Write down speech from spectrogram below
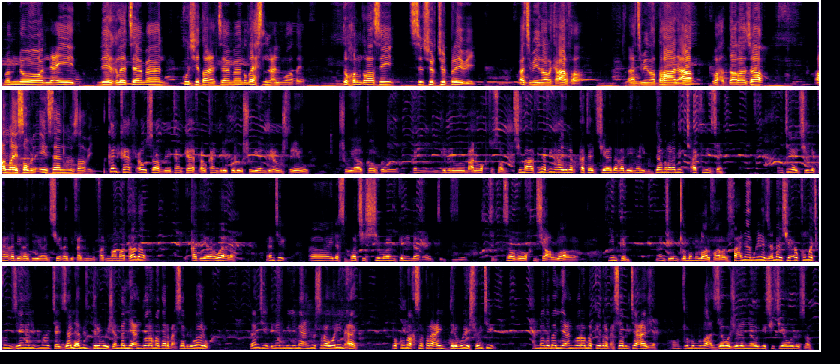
ما منه العيد اللي غلا الثمن كل شيء طالع الثمن الله يحسن على المواطن. الدخول المدرسي surtout ال privé اثمنه راك عارفها. اثمنه طالعة واحد الدرجة. الله يصوب الإنسان وصافي كنكافحوا صافي كنكافحوا كن bricoler يو شوية نبيعوا ونشريو شوية هكا كندبروا مع الوقت وصافي. شي ما عرفنا فين غادي إلا بقات هذا الشيء هذا غادي هنا لقدام راه غادي يتحاك الإنسان. فهمتي؟ هذا الشيء كان غادي غادي هذا الشيء غادي في هذا النمط هذا القضية راه واعرة. فهمتي؟ آه إلا صبات شي شيء يمكن إلا تتصاوب الوقت إن شاء الله. يمكن. فهمتي؟ نطلبوا من الله الفرج. حنا بغينا زعما شي حكومة تكون مزيانة اللي تهزها من الدرويش. أما اللي عنده راه ما ضرب حساب الوالو. فهمتي؟ بنادم اللي ما عندوش راه هو اللي محاك الحكومة خصها تراعي الدرويش فهمتي؟ أما دابا اللي عنده راه ما كيضرب حساب حتى حاجة. ونطلبوا من الله عز وجل أنه يدير شي تاويل وصافي.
